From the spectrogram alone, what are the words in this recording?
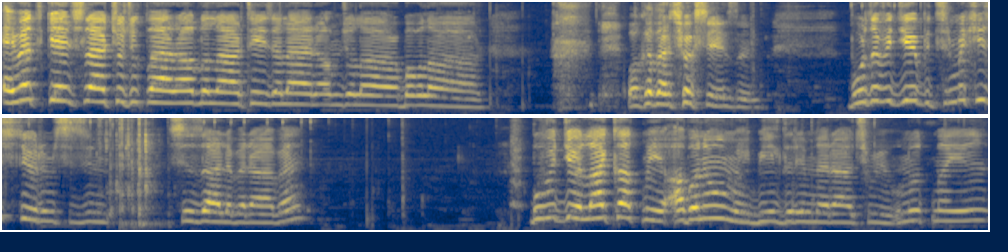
evet gençler, çocuklar, ablalar, teyzeler, amcalar, babalar. o kadar çok şey söyledim. Burada videoyu bitirmek istiyorum sizin sizlerle beraber. Bu videoya like atmayı, abone olmayı, bildirimleri açmayı unutmayın.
